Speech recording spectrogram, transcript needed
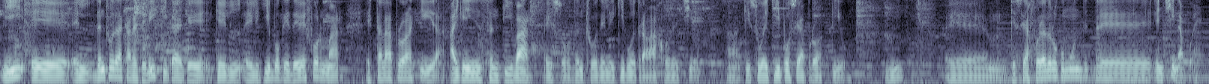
Y eh, dentro de la característica que, que el, equipo que debe formar está la proactividad. Hay que incentivar eso dentro del equipo de trabajo de China, ah, que su equipo sea proactivo, eh, que sea fuera de lo común en China. pues.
